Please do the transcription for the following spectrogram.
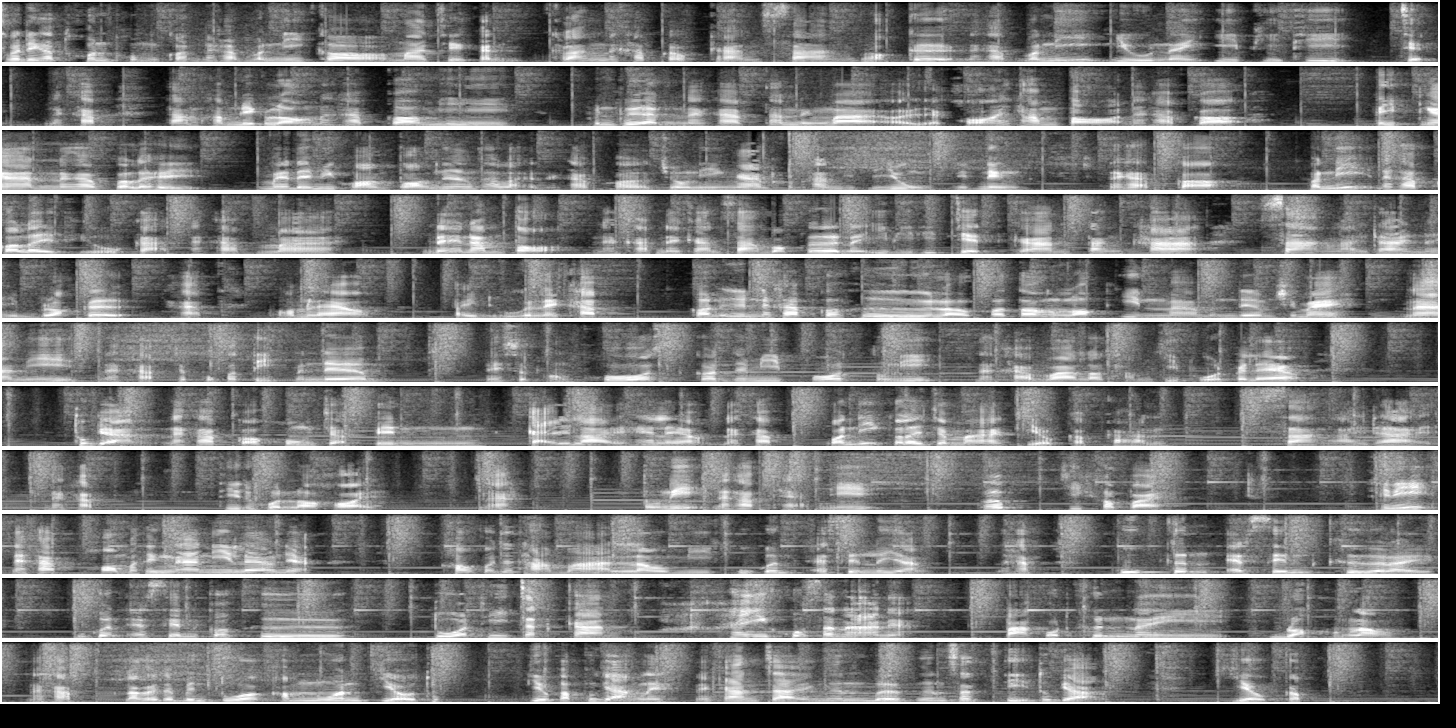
สวัสดีครับทุกคนผมก่อนนะครับ วันนี้ก็มาเจอกันอีกครั้งนะครับ กับการสร้างบล็อกเกอร์นะครับ วันนี้อยู่ใน EP ที่ 7 นะครับ ตามคำเรียกร้องนะครับ ก็มีเพื่อนๆนะครับ ท่านหนึ่งว่าอออยากขอให้ทำต่อนะครับ ก็ติดงานนะครับ ก็เลยไม่ได้มีความต่อเนื่องเท่าไหร่นะครับ ก็ช่วงนี้งานค่อนข้างที่จะยุ่งนิดนึงนะครับ ก็วันนี้นะครับก็เลยถือโอกาสนะครับมาแนะนำต่อนะครับในการสร้างบล็อกเกอร์ใน EP ที่ 7 การตั้งค่า สร้างรายได้ในบล็อกเกอร์นะครับพร้อมแล้วไปดูกันเลยครับ ก่อนอื่นนะครับก็คือเราก็ต้องล็อกอินมาเหมือนเดิมใช่ไหมหน้านี้นะครับจะปกติเหมือนเดิม ในส่วนของโพสต์ก็จะมีโพสต์ตรงนี้นะครับว่าเราทำกี่โพสต์ไปแล้ว ทุกอย่างนะครับก็คงจะเป็นไกด์ไลน์ให้แล้วนะครับ วันนี้ก็เลยจะมาเกี่ยวกับการสร้างรายได้นะครับ ที่ทุกคนรอคอยนะตรงนี้นะครับแถบนี้ปุ๊บคลิกเข้าไป ทีนี้นะครับพอมาถึงหน้านี้แล้วเนี่ยเขาก็จะถามว่าเรามี Google Adsense หรือยังนะครับ Google Adsense คืออะไร Google Adsense ก็คือตัวที่จัดการให้โฆษณาเนี่ยปรากฏขึ้นในบล็อกของเรานะครับแล้วก็จะเป็นตัวคำนวณเกี่ยวทุกเกี่ยวกับทุกอย่างเลย ในการจ่ายเงินเบิกเงินสติทุกอย่างเกี่ยวกับ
